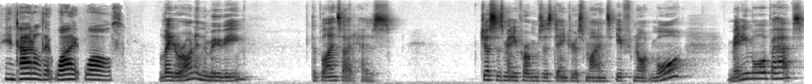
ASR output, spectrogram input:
He entitled it White Walls. Later on in the movie, The Blind Side has just as many problems as Dangerous Minds, if not more, many more perhaps.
